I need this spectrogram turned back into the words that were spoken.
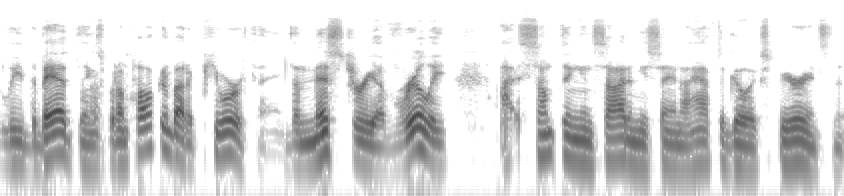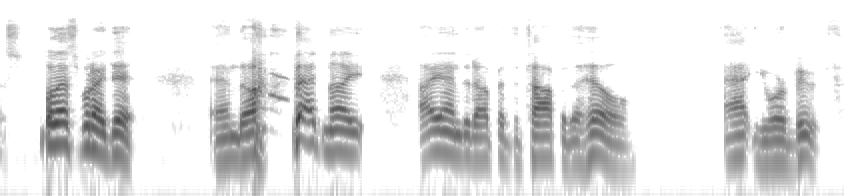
lead to bad things. But I'm talking about a pure thing, the mystery of really I, something inside of me saying, I have to go experience this. Well, that's what I did. And uh, that night, I ended up at the top of the hill at your booth.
